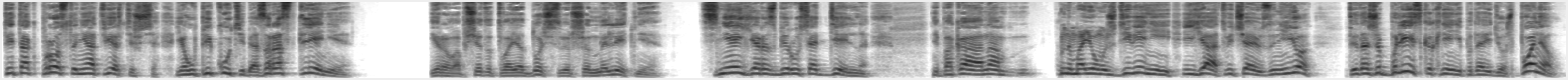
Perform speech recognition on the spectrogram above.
ты так просто не отвертишься. Я упеку тебя за растление». «Ира, вообще-то твоя дочь совершеннолетняя. С ней я разберусь отдельно. И пока она на моем иждивении, и я отвечаю за нее, ты даже близко к ней не подойдешь, понял?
